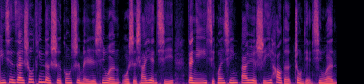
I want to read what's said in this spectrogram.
您现在收听的是《公视每日新闻》，我是沙燕琪，带您一起关心八月十一号的重点新闻。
